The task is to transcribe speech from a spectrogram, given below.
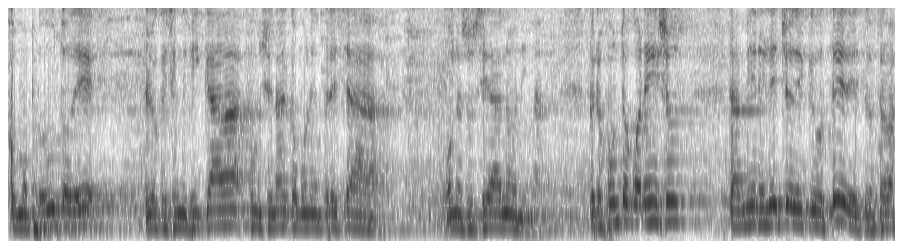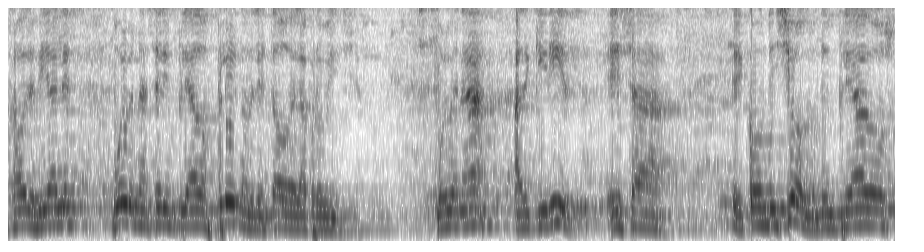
como producto de lo que significaba funcionar como una empresa, una sociedad anónima. Pero junto con ellos, también el hecho de que ustedes, los trabajadores viales, vuelven a ser empleados plenos del Estado de la provincia. Vuelven a adquirir esa eh, condición de empleados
